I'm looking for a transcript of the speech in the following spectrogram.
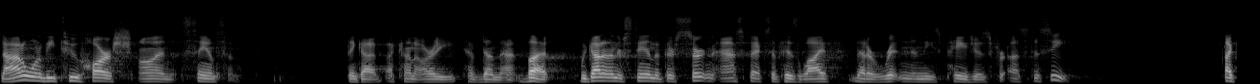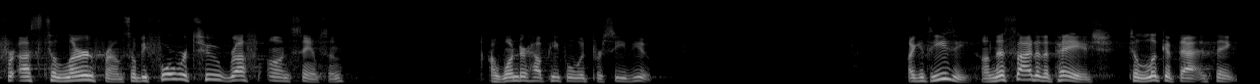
Now, I don't want to be too harsh on Samson. I think I, I kind of already have done that. But we got to understand that there's certain aspects of his life that are written in these pages for us to see, like for us to learn from. So before we're too rough on Samson, I wonder how people would perceive you. Like it's easy on this side of the page to look at that and think,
